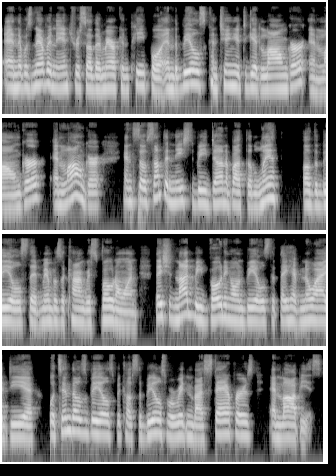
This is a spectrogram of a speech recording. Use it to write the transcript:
and it was never in the interest of the American people. And the bills continued to get longer and longer and longer, and so something needs to be done about the length of the bills that members of Congress vote on. They should not be voting on bills that they have no idea what's in those bills because the bills were written by staffers and lobbyists.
